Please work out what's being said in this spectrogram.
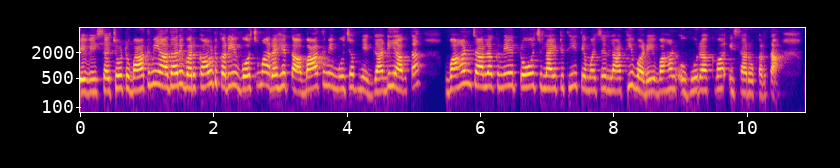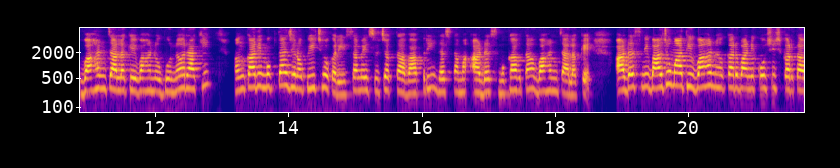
તેવી સચોટ બાતમી આધારે વર્કઆઉટ કરી વોચમાં રહેતા બાતમી મુજબની ગાડી આવતા વાહન ચાલકને ટોર્ચ લાઇટથી તેમજ લાઠી વડે વાહન ઊભું રાખવા ઇશારો કરતા. વાહન ચાલકે વાહન ઊભું ન રાખી, હંકારી મુકતા, જેનો પીછો કરી સમય સૂચકતા વાપરી રસ્તામાં આડસ મુકાવતા વાહન ચાલકે. આડસની બાજુમાંથી વાહન હકારવાની કોશિશ કરતા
